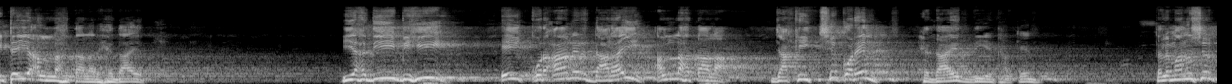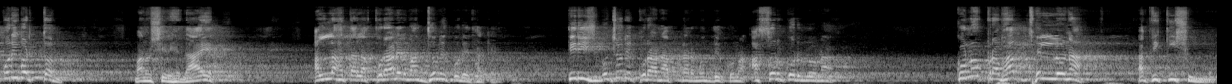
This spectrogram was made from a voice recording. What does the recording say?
এটাই আল্লাহ তালার হেদায়েত। ইয়াহদি বিহি, এই কোরআনের দ্বারাই আল্লাহ তালা যাকে ইচ্ছে করেন হেদায়েত দিয়ে থাকেন। তাহলে মানুষের পরিবর্তন, মানুষের হেদায়েত আল্লাহ তালা কোরআনের মাধ্যমে করে থাকেন। তিরিশ বছরে কোরআন আপনার মধ্যে কোনো আসর করল না, কোনো প্রভাব ফেলল না। আপনি কি শুনলেন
